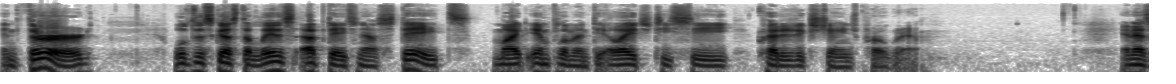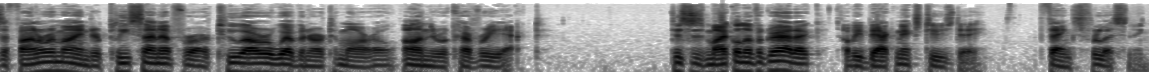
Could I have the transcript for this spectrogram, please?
And third, we'll discuss the latest updates and how states might implement the LIHTC credit exchange program. And as a final reminder, please sign up for our two hour webinar tomorrow on the Recovery Act. This is Michael Novogradac. I'll be back next Tuesday. Thanks for listening.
